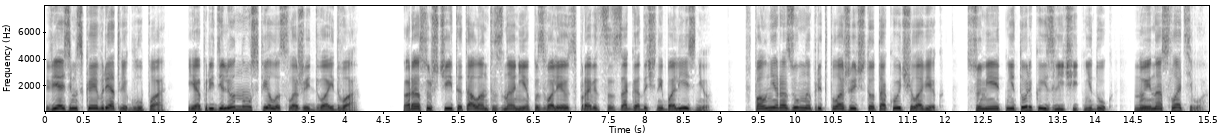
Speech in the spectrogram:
Вяземская вряд ли глупа и определенно успела сложить два и два. Раз уж чьи-то таланты и знания позволяют справиться с загадочной болезнью, вполне разумно предположить, что такой человек сумеет не только излечить недуг, но и наслать его.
